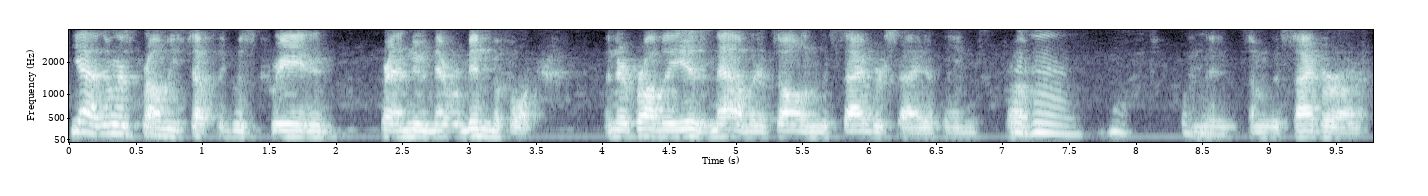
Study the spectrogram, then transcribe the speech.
yeah, there was probably stuff that was created brand new, never been before. And there probably is now, but it's all in the cyber side of things, probably, Mhm. and then some of the cyber art.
